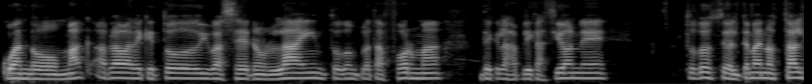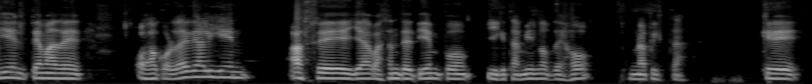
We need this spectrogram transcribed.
cuando Mac hablaba de que todo iba a ser online, todo en plataforma, de que las aplicaciones, todo esto, el tema de nostalgia, el tema de, ¿os acordáis de alguien hace ya bastante tiempo y que también nos dejó una pista que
